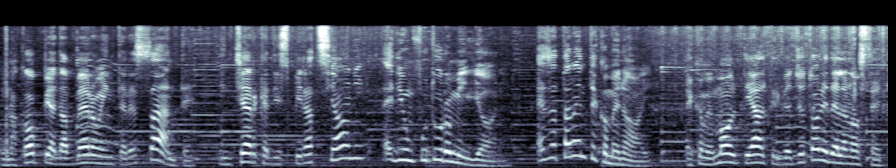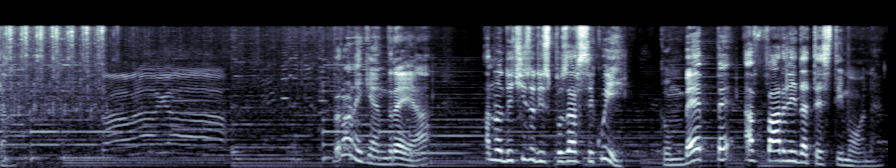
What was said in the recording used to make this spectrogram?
Una coppia davvero interessante, in cerca di ispirazioni e di un futuro migliore, esattamente come noi e come molti altri viaggiatori della nostra età. Veronica e Andrea hanno deciso di sposarsi qui, con Beppe a fargli da testimone.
